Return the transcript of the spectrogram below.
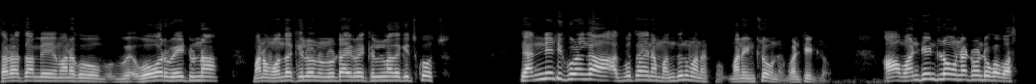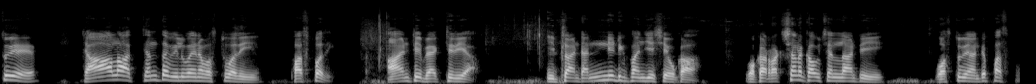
తర్వాత మీ మనకు ఓవర్ వెయిట్ ఉన్నా మనం వంద కిలోలు నూట ఇరవై కిలోలు తగ్గించుకోవచ్చు. ఇవన్నిటి కూడా అద్భుతమైన మందులు మనకు మన ఇంట్లో ఉన్నాయి వంటింట్లో. ఆ వంటింట్లో ఉన్నటువంటి ఒక వస్తువే చాలా అత్యంత విలువైన వస్తువు అది పసుపు అది యాంటీ బ్యాక్టీరియా ఇట్లాంటి అన్నిటికి పనిచేసే ఒక ఒక రక్షణ కవచం లాంటి వస్తువు అంటే పసుపు.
